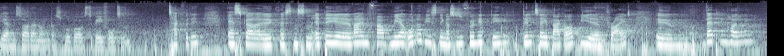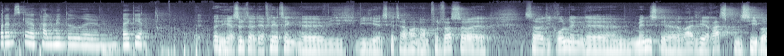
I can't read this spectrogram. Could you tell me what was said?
jamen så er der nogen, der skubber os tilbage i fortiden. Tak for det. Asger øh, Christensen, er det øh, vejen frem mere undervisning, og så selvfølgelig del, deltage bakke op i øh, Pride? Øh, hvad er din holdning? Hvordan skal parlamentet øh, reagere? Øh, jeg synes, at der er flere ting, øh, vi, vi øh, skal tage hånd om. For det første så, så de grundlæggende øh, menneskerettigheder, retsprincipper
